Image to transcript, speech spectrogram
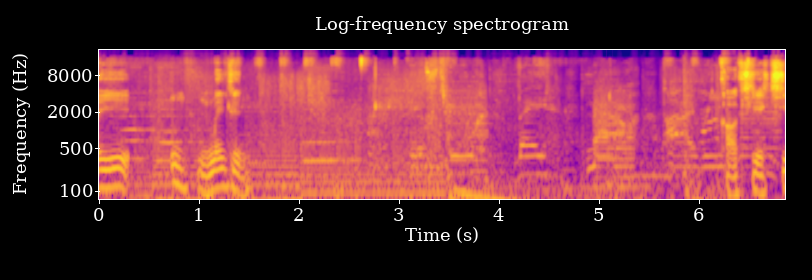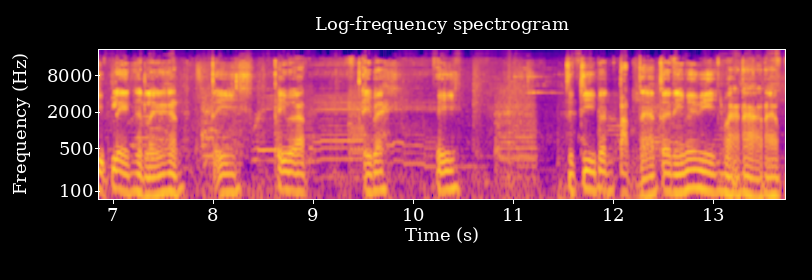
ตีอื้อหือไม่ถึง ขอเคลียร์คลิปเลนกันเลยกันตีตีไปกันตีไปตี ตีตีเป็นปัดนะตัวนี้ไม่มีมานานะครับ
